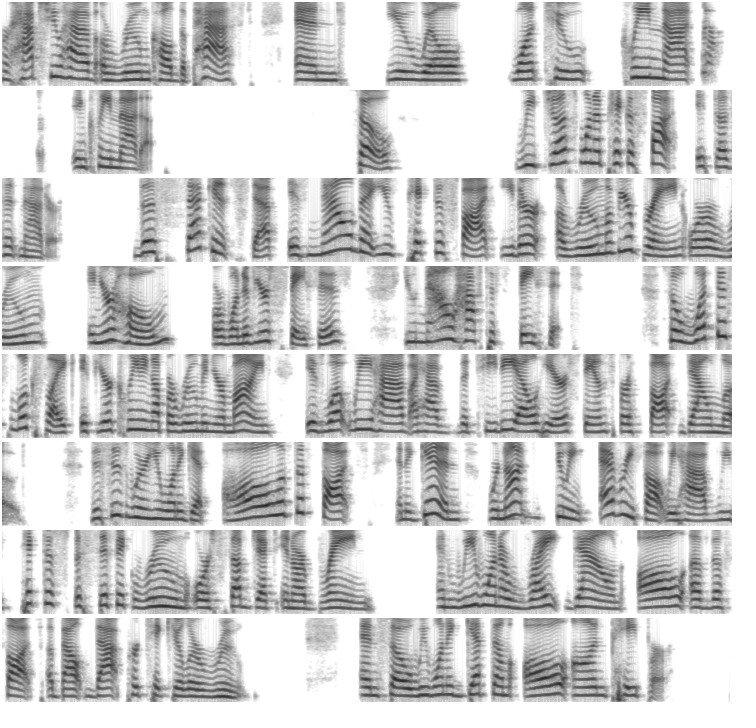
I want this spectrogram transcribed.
Perhaps you have a room called the past and you will want to clean that and clean that up. So we just want to pick a spot. It doesn't matter. The second step is now that you've picked a spot, either a room of your brain or a room in your home or one of your spaces, you now have to face it. So, what this looks like if you're cleaning up a room in your mind is what we have. I have the TDL here, stands for thought download. This is where you want to get all of the thoughts and again, we're not doing every thought we have. We've picked a specific room or subject in our brain, and we want to write down all of the thoughts about that particular room. And so we want to get them all on paper.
